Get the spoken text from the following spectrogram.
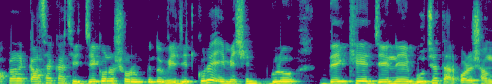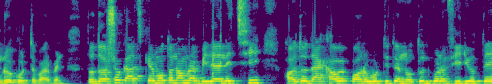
আপনারা কাছাকাছি যে কোনো শোরুম কিন্তু ভিজিট করে এই মেশিনগুলো দেখে, জেনে, বুঝে তারপরে সংগ্রহ করতে পারবেন। তো দর্শক, আজকের মতন আমরা বিদায় নিচ্ছি। হয়তো দেখা হবে পরবর্তীতে নতুন কোনো ভিডিওতে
